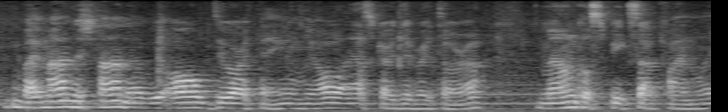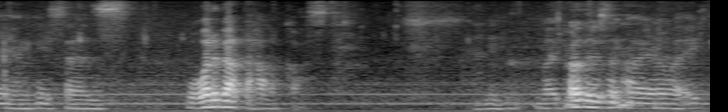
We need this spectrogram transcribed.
by Manishtana we all do our thing and we all ask our Divrei Torah. My uncle speaks up finally, and he says, "Well, what about the Holocaust?" And my brothers and I are like,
